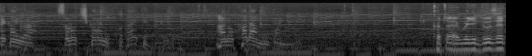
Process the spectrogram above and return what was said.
世界はその力に応えてくれるあの花壇みたいにね Could I really do that?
